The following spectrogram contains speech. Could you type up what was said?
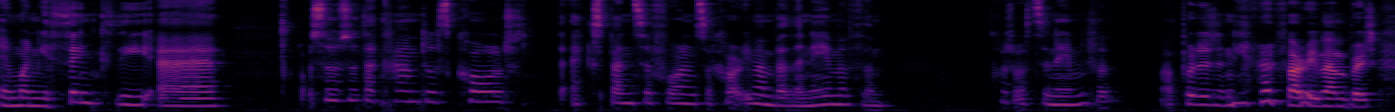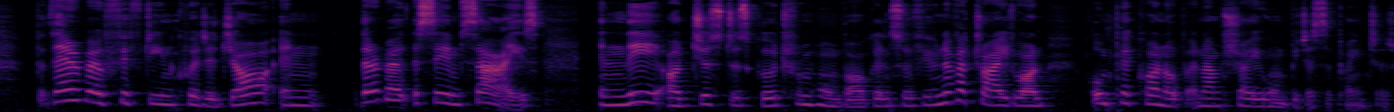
and when you think the, uh, what's those other candles called? The expensive ones. I can't remember the name of them. God, what's the name of them? I'll put it in here if I remember it. But they're about 15 quid a jar and they're about the same size and they are just as good from Home Bargain. So if you've never tried one, go and pick one up and I'm sure you won't be disappointed.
